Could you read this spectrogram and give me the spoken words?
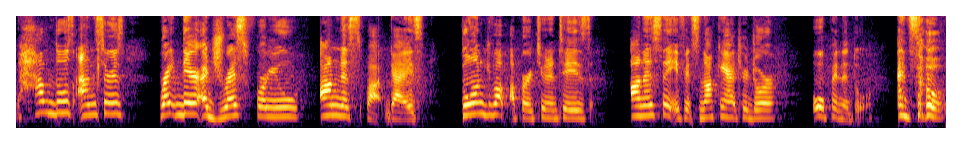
have those answers right there addressed for you on the spot, guys. Don't give up opportunities. Honestly, if it's knocking at your door, open the door. And so,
